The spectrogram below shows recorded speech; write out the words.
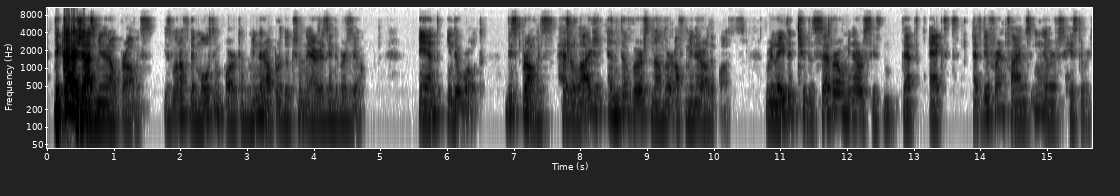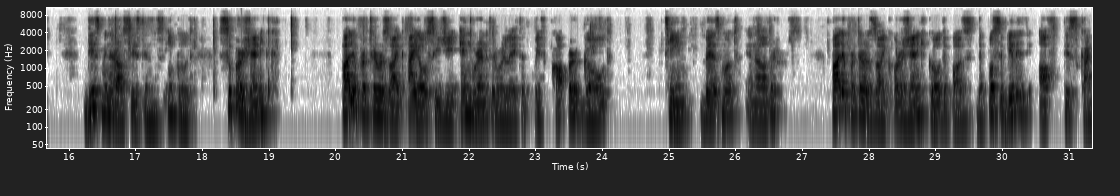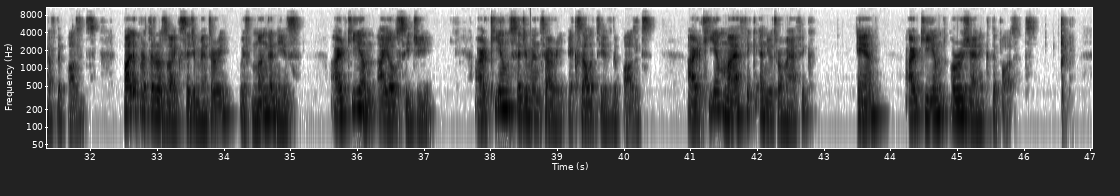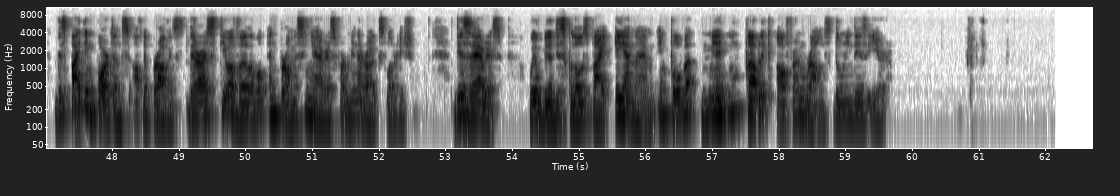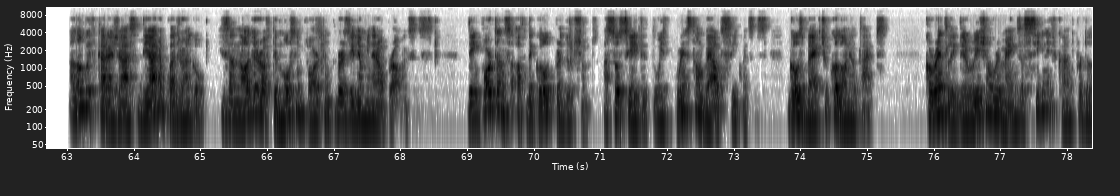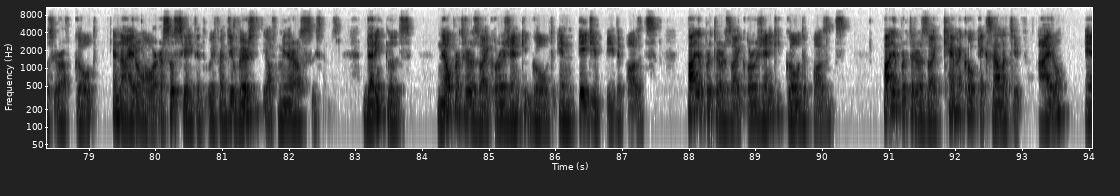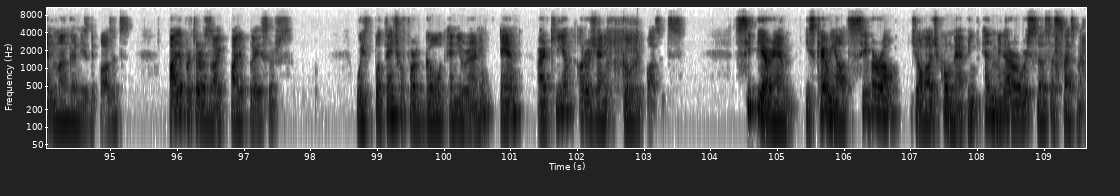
The Carajás Mineral Province is one of the most important mineral production areas in Brazil and in the world. This province has a large and diverse number of mineral deposits related to the several mineral systems that acted at different times in Earth's history. These mineral systems include supergenic, paleoproterozoic IOCG and granite related with copper, gold, tin, bismuth, and others, Paleoproterozoic orogenic gold deposits, the possibility of this kind of deposits, Paleoproterozoic sedimentary with manganese, Archean IOCG, Archean sedimentary exhalative deposits, Archean mafic and ultramafic, and Archean orogenic deposits. Despite the importance of the province, there are still available and promising areas for mineral exploration. These areas will be disclosed by ANM in, in public offering rounds during this year. Along with Carajás, the Iron Quadrangle is another of the most important Brazilian mineral provinces. The importance of the gold production associated with greenstone belt sequences goes back to colonial times. Currently, the region remains a significant producer of gold and iron ore associated with a diversity of mineral systems that includes Neoproterozoic orogenic gold and AGP deposits, Paleoproterozoic orogenic gold deposits, Paleoproterozoic chemical exhalative iron and manganese deposits, Paleoproterozoic paleoplacers with potential for gold and uranium, and Archean orogenic gold deposits. CPRM is carrying out several geological mapping and mineral resource assessment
